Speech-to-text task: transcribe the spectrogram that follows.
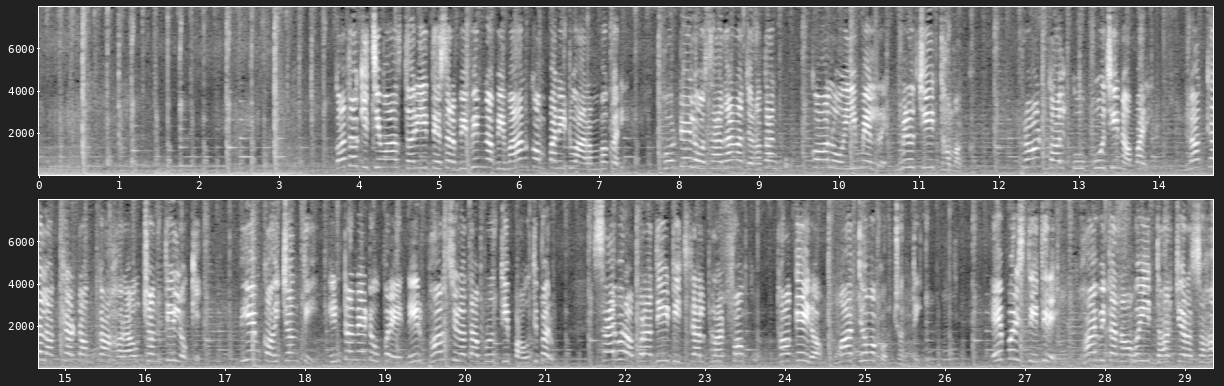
ଗତ କିଛି ମାସ ଧରି ଦେଶର ବିଭିନ୍ନ ବିମାନ କମ୍ପାନୀଠୁ ଆରମ୍ଭ କରି ହୋଟେଲ ଓ ସାଧାରଣ ଜନତାଙ୍କୁ କଲ୍ ଓ ଇମେଲରେ ମିଳୁଛି ଧମକ ଫ୍ରଡ୍ କଲ୍କୁ ବୁଝି ନପାରି ଲକ୍ଷ ଲକ୍ଷ ଟଙ୍କା ହରାଉଛନ୍ତି ଲୋକେ ପିଏମ୍ କହିଛନ୍ତି ଇଣ୍ଟରନେଟ୍ ଉପରେ ନିର୍ଭରଶୀଳତା ବୃଦ୍ଧି ପାଉଥିବାରୁ ସାଇବର ଅପରାଧୀ ଡିଜିଟାଲ ପ୍ଲାଟଫର୍ମକୁ ଠକେଇର ମାଧ୍ୟମ କରୁଛନ୍ତି ଏପରି ସ୍ଥିତିରେ ଭୟଭୀତ ନ ହୋଇ ଧୈର୍ଯ୍ୟର ସହ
